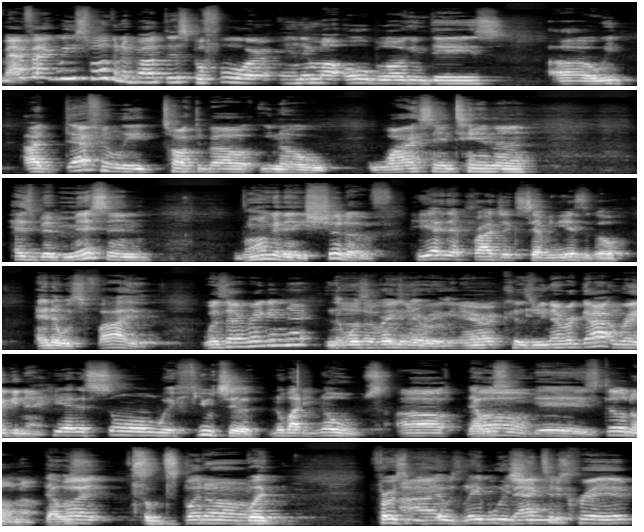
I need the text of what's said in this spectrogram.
matter of fact we've spoken about this before and in my old blogging days uh we i definitely talked about you know why santana has been missing longer than he should have He had that project seven years ago, and it was fire. was that Reagan there? No, it wasn't that Reagan era. Reagan era because we never got Reagan era. He had a song with Future, Nobody Knows. Uh, That was- oh, yeah. we still don't know. That was- but but um, But first, it was- I- it was label issues. back to the crib.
